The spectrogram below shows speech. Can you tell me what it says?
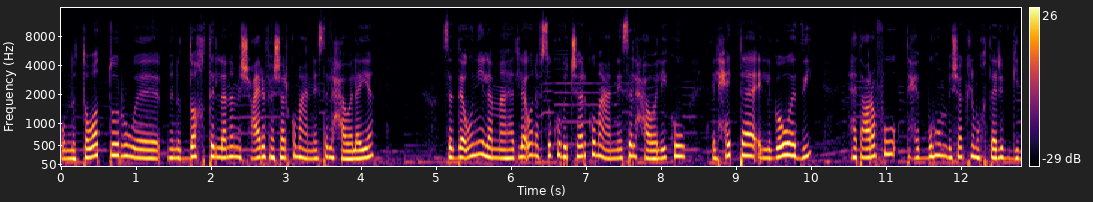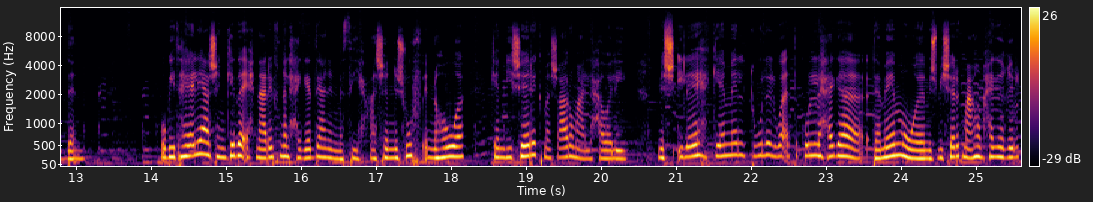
ومن التوتر ومن الضغط اللي أنا مش عارف أشاركه مع الناس اللي حواليا. صدقوني لما هتلاقوا نفسكم بتشاركوا مع الناس اللي حواليكوا الحتة اللي جوه دي هتعرفوا تحبوهم بشكل مختلف جدا. وبيتهيألي عشان كده إحنا عرفنا الحاجات دي عن المسيح عشان نشوف ان هو كان بيشارك مشاعره مع اللي حواليه. مش إله كامل طول الوقت كل حاجة تمام ومش بيشارك معاهم حاجة غير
